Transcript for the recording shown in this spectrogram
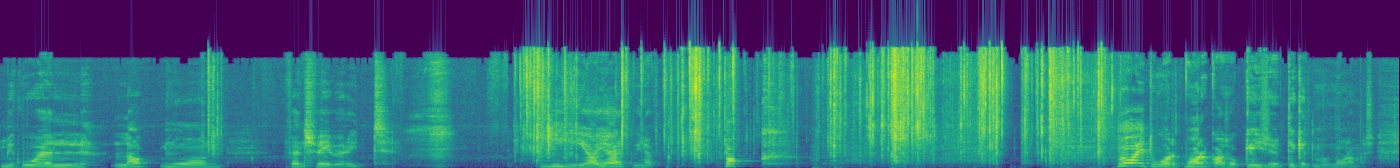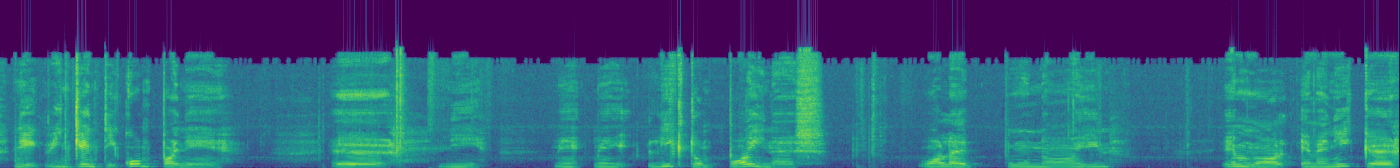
Miguel Lagnu on fans favorite. Nii ja järgmine pakk. No Eduard Vargas, okei okay,, see on tegelikult mul olemas. nii, Vincenti kompanii nii, mi-, mi-, Licton Paines, Vale Punain, Emual Emenike.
